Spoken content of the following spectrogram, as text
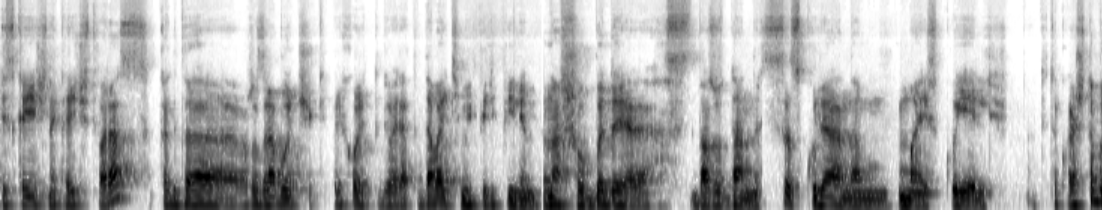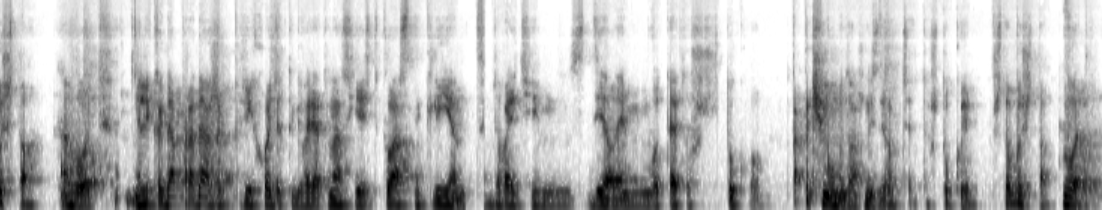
бесконечное количество раз, когда разработчики приходят и говорят, давайте мы перепилим нашу BD базу данных со на MySQL ты такой, а чтобы что? Вот. Или когда продажи приходят и говорят, у нас есть классный клиент, давайте им сделаем вот эту штуку А почему мы должны сделать эту штуку? Чтобы что? Вот.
